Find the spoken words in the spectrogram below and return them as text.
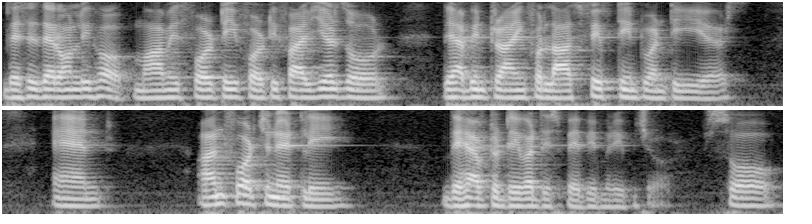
this is their only hope. Mom is 40, 45 years old. They have been trying for last 15, 20 years. And unfortunately, they have to deliver this baby premature. So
